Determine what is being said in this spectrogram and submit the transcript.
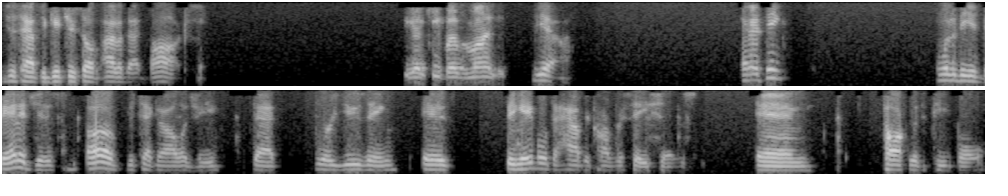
You just have to get yourself out of that box You got to keep open-minded. Yeah. And I think one of the advantages of the technology that we're using is being able to have the conversations and talk with people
